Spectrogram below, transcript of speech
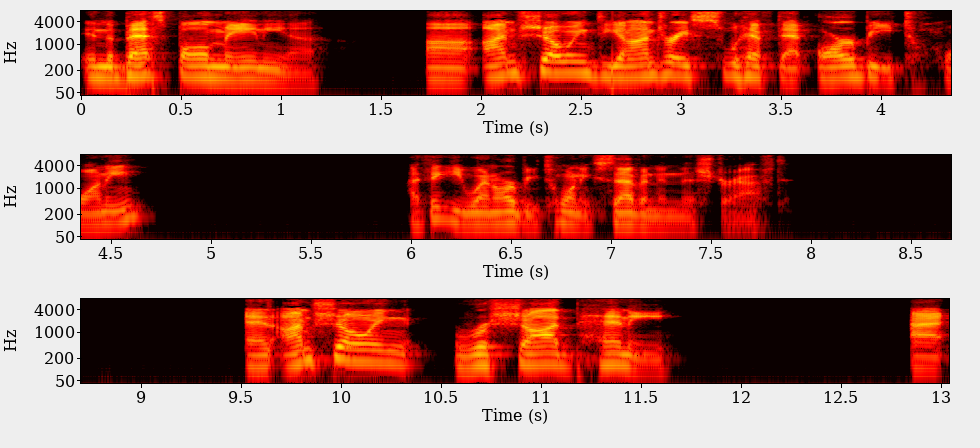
In the best ball mania, uh, I'm showing D'Andre Swift at RB 20. I think he went RB 27 in this draft. And I'm showing Rashaad Penny at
